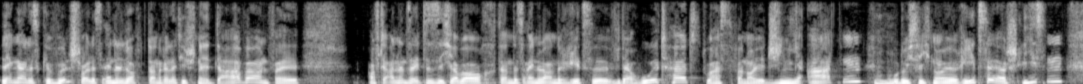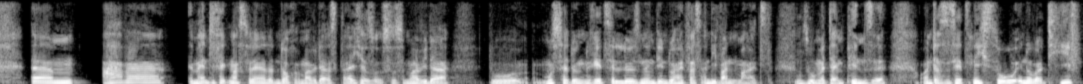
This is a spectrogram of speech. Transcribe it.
länger das gewünscht, weil das Ende doch dann relativ schnell da war und weil auf der anderen Seite sich aber auch dann das ein oder andere Rätsel wiederholt hat. Du hast zwar neue Genie-Arten, mhm. wodurch sich neue Rätsel erschließen, ähm, aber im Endeffekt machst du ja dann doch immer wieder das Gleiche. So, es ist immer wieder, du musst halt irgendein Rätsel lösen, indem du halt was an die Wand malst, mhm. so mit deinem Pinsel. Und das ist jetzt nicht so innovativ,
